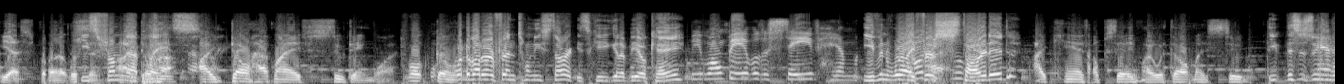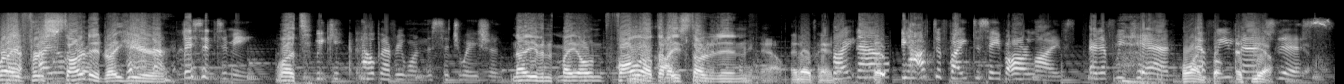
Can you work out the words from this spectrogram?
Yes, but uh, listen. He's from I that don't ha- place. I don't have my suit anymore. Well, Go what on. about our friend Tony Stark? Is he gonna be okay? we won't be able to save him. Even where I Don't first you- started? I can't help save my without my suit. This is even Panda, where I uh, I first don't- started, right here. Panda, listen to me. What? We can't help everyone in this situation. Not even my own fallout that I started in. Right now. I know, Panda. Right now, but we have to fight to save our lives. And if we can, oh, Hold on, if we but- manage yeah. this,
